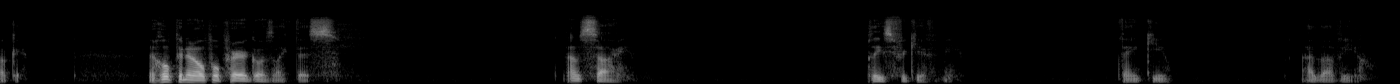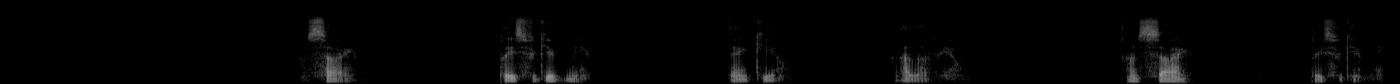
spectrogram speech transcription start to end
Okay. The Ho'oponopono prayer goes like this I'm sorry. Please forgive me. Thank you. I love you. I'm sorry. Please forgive me. Thank you. I love you. I'm sorry. Please forgive me.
